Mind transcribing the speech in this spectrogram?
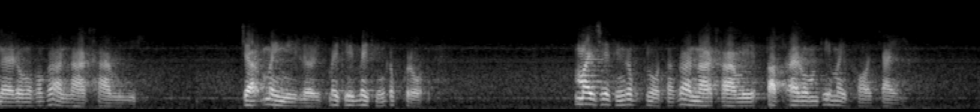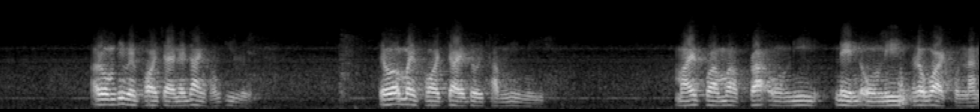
ในโรงของพระอนาคามี จะไม่มีเลย ไม่ถึงไม่ถึงกับโกรธ ไม่ใช่ถึงกับโกรธแต่พระอนาคามีตัดอารมณ์ที่ไม่พอใจ อารมณ์ที่ไม่พอใจในด้านของกิเลสแต่ว่าไม่พอใจโดยธรรมนี่มี หมายความว่าพระองค์นี้เนนองค์นี้ระวาดคนนั้น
